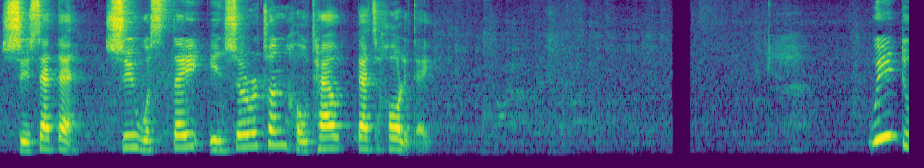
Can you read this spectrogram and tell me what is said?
She said that she would stay in Sheraton Hotel that holiday. We do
